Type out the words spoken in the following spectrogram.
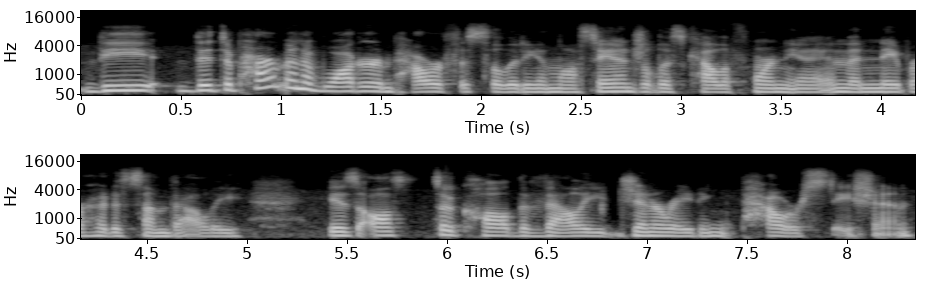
The, the Department of Water and Power facility in Los Angeles, California, in the neighborhood of Sun Valley, is also called the Valley Generating Power Station.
